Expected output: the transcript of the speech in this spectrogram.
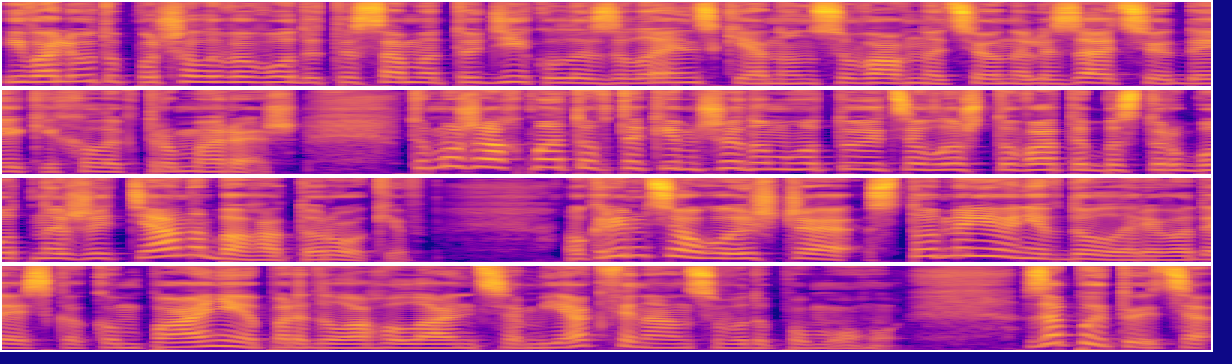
І валюту почали виводити саме тоді, коли Зеленський анонсував націоналізацію деяких електромереж. То може Ахметов таким чином готується влаштувати безтурботне життя на багато років. Окрім цього, іще 100 мільйонів доларів одеська компанія передала голландцям як фінансову допомогу. Запитується,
